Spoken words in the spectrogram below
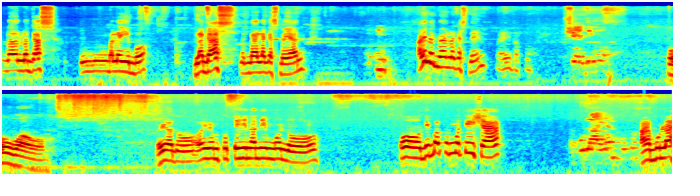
naglagas yung balayibo. Lagas? Naglalagas ba yan? Ay, naglalagas din? Ay, naku. Shedding mo. Oh, wow. Ayan o. Ay, ang puti na ni mo, no. Oh, di ba pumuti siya? Buto. Ah, bula.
